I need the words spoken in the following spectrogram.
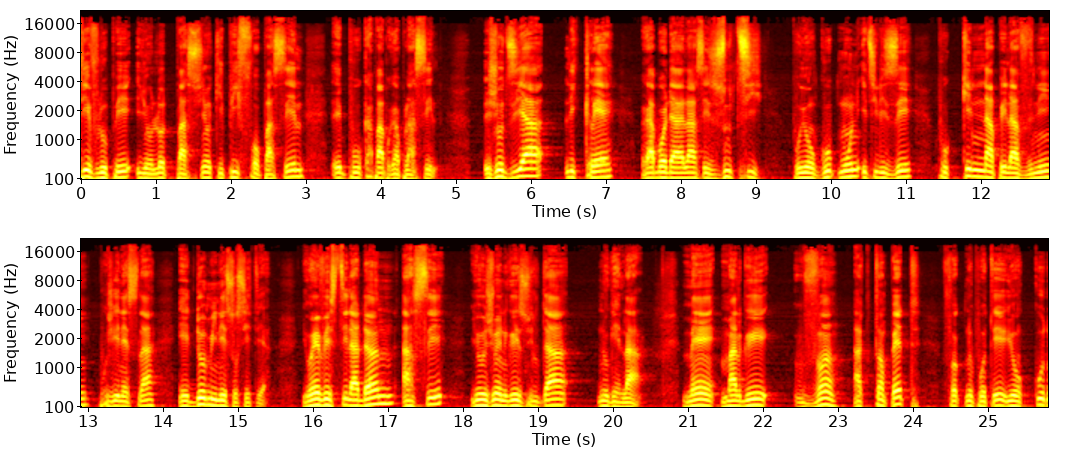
développer une autre passion qui plus fort passer et pour capable remplacer. Jodia, les clair, raboda là ces outils pour un groupe monde utiliser pour kidnapper l'avenir pour jeunesse là et dominer société. Yo investi là-dedans assez, yo jouen résultat nous gain là. Mais malgré vent et tempête, faut que nous porter un coup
